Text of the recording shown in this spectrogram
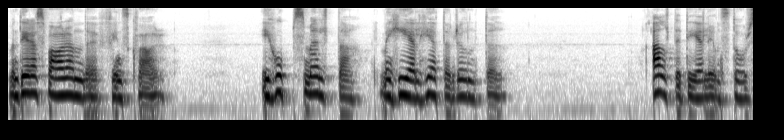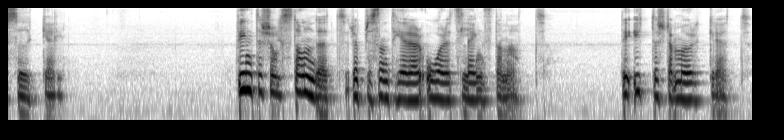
Men deras varande finns kvar. Ihopsmälta med helheten runt dig. Allt är del i en stor cykel. Vintersolståndet representerar årets längsta natt. Det yttersta mörkret.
